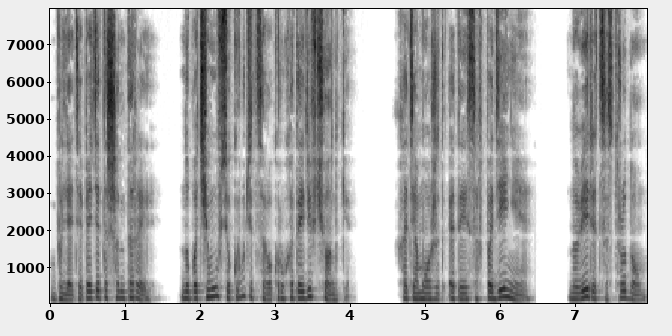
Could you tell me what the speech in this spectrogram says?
Блять, опять это Шантарель. Ну почему все крутится вокруг этой девчонки? Хотя, может, это и совпадение, но верится с трудом.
